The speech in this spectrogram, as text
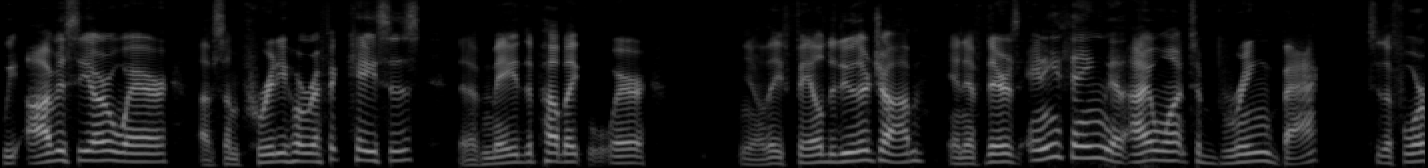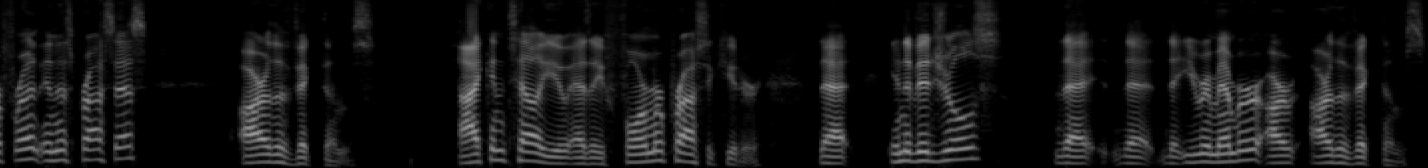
we obviously are aware of some pretty horrific cases that have made the public where you know they failed to do their job. And if there's anything that i want to bring back to the forefront in this process are the victims. I can tell you as a former prosecutor that individuals that that that you remember are are the victims.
